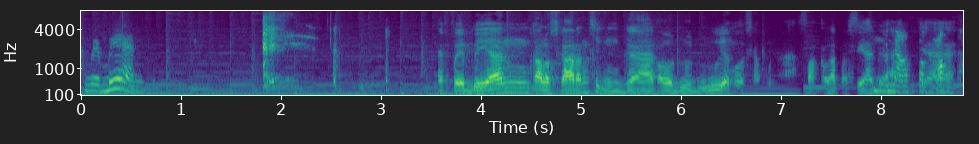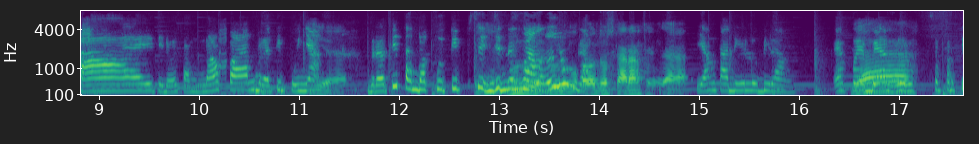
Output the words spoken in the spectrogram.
FWB-an. FVB-an kalau sekarang sih enggak kalau dulu dulu ya nggak usah munafak lah pasti ada Munafak aja akai, tidak usah munafak, berarti punya. iya Berarti tanda kutip Iya, dulu ya, lu kalau untuk sekarang sih enggak Yang tadi lu bilang FWB-an Ya. lu seperti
